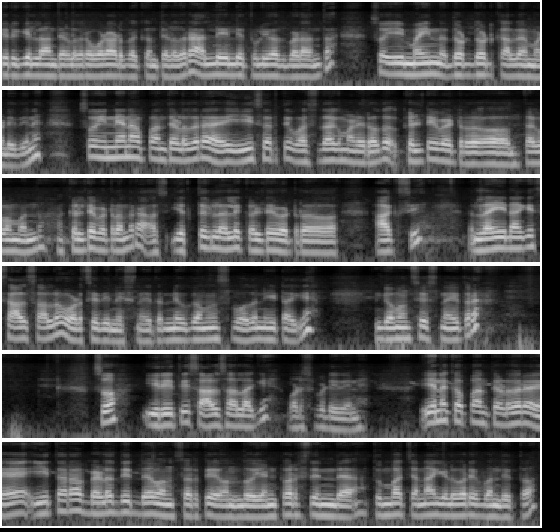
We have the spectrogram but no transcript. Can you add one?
ತಿರುಗಿಲ್ಲ ಅಂತ ಹೇಳಿದ್ರೆ ಓಡಾಡ್ಬೇಕಂತ ಹೇಳಿದ್ರೆ ಅಲ್ಲಿ ಇಲ್ಲಿ ತುಳಿಯೋದು ಬೇಡ ಅಂತ. ಸೊ ಈ ಮೈನ್ ದೊಡ್ಡ ದೊಡ್ಡ ಕಾಲುವೆ ಮಾಡಿದ್ದೀನಿ. ಸೊ ಇನ್ನೇನಪ್ಪ ಅಂತ ಹೇಳಿದ್ರೆ ಈ ಸರ್ತಿ ಹೊಸದಾಗಿ ಮಾಡಿರೋದು ಕಲ್ಟಿವೇಟ್ರ್ ತಗೊಂಬಂದು. ಕಲ್ಟಿವೇಟ್ರ್ ಅಂದರೆ ಎತ್ತುಗಳಲ್ಲಿ ಕಲ್ಟಿವೇಟ್ರ್ ಹಾಕಿಸಿ ಲೈನಾಗಿ ಸಾಲು ಸಾಲು ಹೊಡೆಸಿದ್ದೀನಿ ಸ್ನೇಹಿತರೆ. ನೀವು ಗಮನಿಸ್ಬೋದು ನೀಟಾಗಿ. ಗಮನಿಸಿ ಸ್ನೇಹಿತರೆ. ಸೊ ಈ ರೀತಿ ಸಾಲು ಸಾಲಾಗಿ ಹೊಡೆಸ್ಬಿಟ್ಟಿದ್ದೀನಿ ಏನಕ್ಕಪ್ಪ ಅಂತ ಹೇಳಿದ್ರೆ ಈ ಥರ ಬೆಳೆದಿದ್ದೆ ಒಂದು ಸರ್ತಿ, ಒಂದು ಎಂಟು ವರ್ಷದಿಂದ ತುಂಬ ಚೆನ್ನಾಗಿ ಇಳುವರಿ ಬಂದಿತ್ತು.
